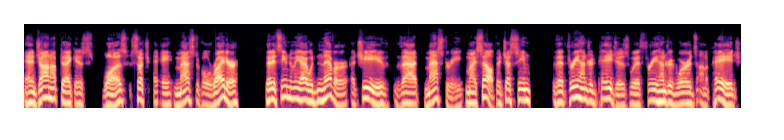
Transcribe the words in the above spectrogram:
And John Updike is was such a masterful writer that it seemed to me I would never achieve that mastery myself. It just seemed that 300 pages with 300 words on a page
